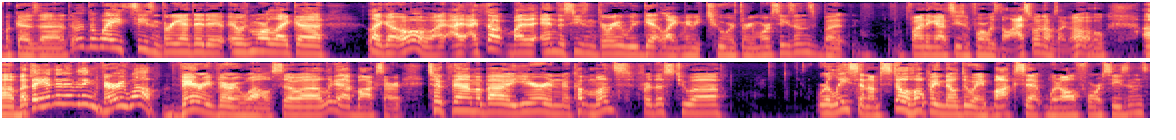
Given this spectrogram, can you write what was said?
because uh, the, the way season three ended, it, it was more like a like a, oh I I thought by the end of season three we'd get like maybe two or three more seasons, but finding out season four was the last one, I was like, oh. Uh, but they ended everything very well. Very, very well. So uh, look at that box art. Took them about a year and a couple months for this to uh, release, and I'm still hoping they'll do a box set with all four seasons,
